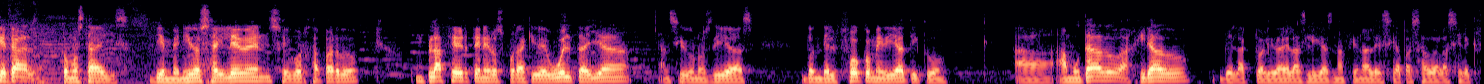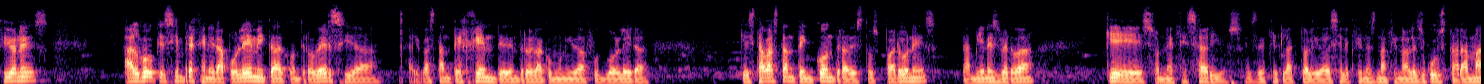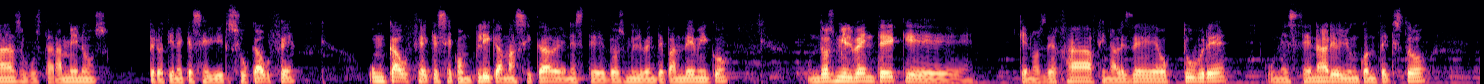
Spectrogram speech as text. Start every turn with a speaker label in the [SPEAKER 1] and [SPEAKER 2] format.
[SPEAKER 1] ¿Qué tal? ¿Cómo estáis? Bienvenidos a Eleven, soy Borja Pardo. Un placer teneros por aquí de vuelta ya. Han sido unos días donde el foco mediático ha, mutado, ha girado, de la actualidad de las ligas nacionales se ha pasado a las elecciones, algo que siempre genera polémica, controversia. Hay bastante gente dentro de la comunidad futbolera que está bastante en contra de estos parones. También es verdad que son necesarios. Es decir, la actualidad de selecciones nacionales gustará más, gustará menos, pero tiene que seguir su cauce. Un cauce que se complica más si cabe en este 2020 pandémico. Un 2020 que, que nos deja a finales de octubre un escenario y un contexto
